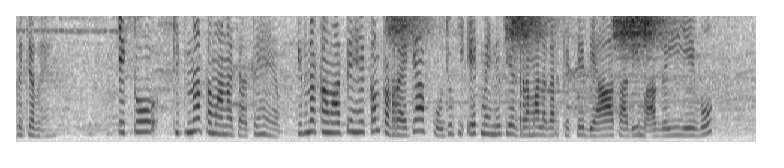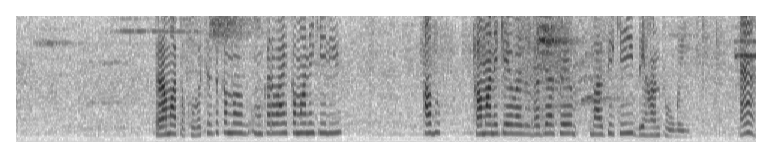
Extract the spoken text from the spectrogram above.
गजब है। एक तो कितना कमाना चाहते हैं अब। इतना कमाते हैं, कम पड़ रहा है क्या आपको? जो कि एक महीने से ये ड्रामा लगा रखे थे, ब्याह, शादी मांग गई, ये, वो। ड्रामा तो खूब अच्छे से कम, करवाए कमाने के लिए। अब कमाने के वजह से मालती की देहांत हो गई। हैं?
